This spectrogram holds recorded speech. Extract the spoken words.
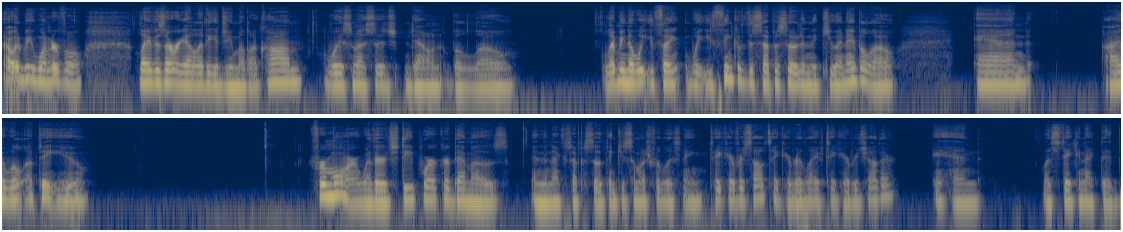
that would be wonderful. Life is art reality at gmail.com. Voice message down below. Let me know what you think what you think of this episode in the Q&A below and I will update you for more, whether it's deep work or demos, in the next episode. Thank you so much for listening. Take care of yourself, take care of your life, take care of each other, and let's stay connected.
